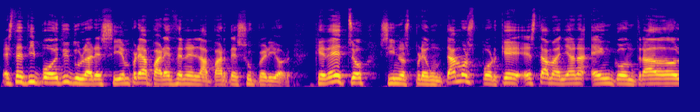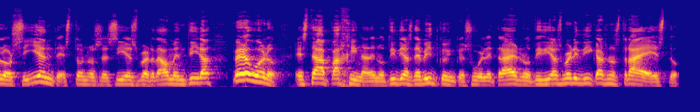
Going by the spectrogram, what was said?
Este tipo de titulares siempre aparecen en la parte superior, que de hecho, si nos preguntamos por qué esta mañana he encontrado lo siguiente, esto no sé si es verdad o mentira, pero bueno, esta página de noticias de Bitcoin que suele traer noticias verídicas nos trae esto.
